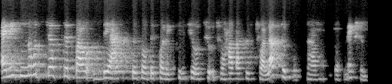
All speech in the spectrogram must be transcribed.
And it's not just about the access of the connectivity or to, to have access to a laptop or to have a connection.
